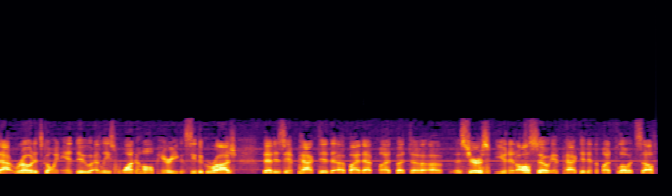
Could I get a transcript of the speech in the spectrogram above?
that road. It's going into at least one home. Here you can see the garage that is impacted uh, by that mud, but uh, a sheriff's unit also impacted in the mud flow itself,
